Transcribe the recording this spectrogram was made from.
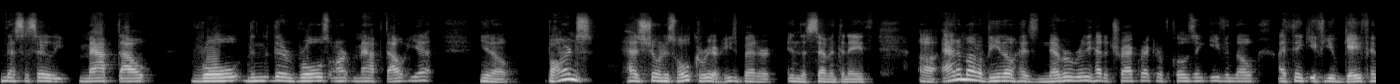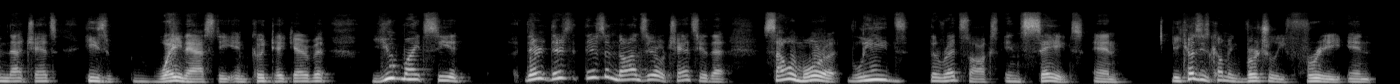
necessarily mapped out role. then Their roles aren't mapped out yet. You know, Barnes has shown his whole career he's better in the seventh and eighth. Uh, Adam Ottavino has never really had a track record of closing, even though I think if you gave him that chance, he's way nasty and could take care of it. You might see it. There, there's there's a non-zero chance here that Sawamura leads the Red Sox in saves, and because he's coming virtually free in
